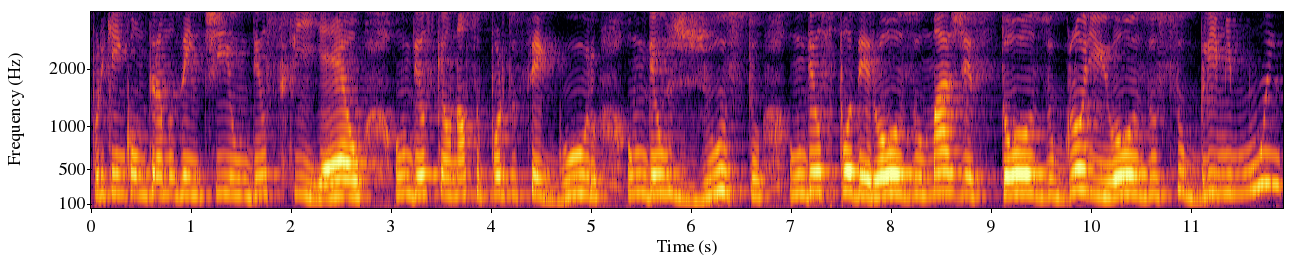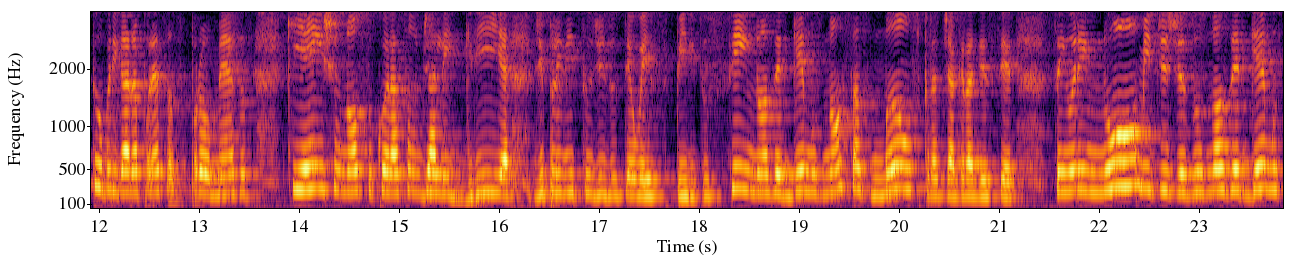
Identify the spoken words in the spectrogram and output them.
porque encontramos em Ti um Deus fiel, um Deus que é o nosso porto seguro, um Deus justo, um Deus poderoso, majestoso, glorioso, sublime. Muito obrigada por essas promessas que enchem o nosso coração de alegria, de plenitude do Teu Espírito. Sim, nós erguemos nossas mãos para te agradecer. Senhor, em nome de Jesus, nós erguemos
